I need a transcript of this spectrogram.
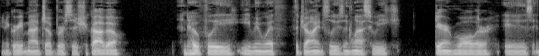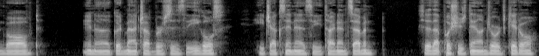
in a great matchup versus Chicago. And hopefully, even with the Giants losing last week, Darren Waller is involved in a good matchup versus the Eagles. He checks in as the tight end seven. So that pushes down George Kittle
